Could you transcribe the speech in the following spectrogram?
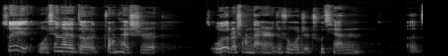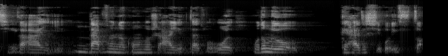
所以我现在的状态是，我有点像男人，就是我只出钱，呃，请一个阿姨，嗯大部分的工作是阿姨在做，我我都没有给孩子洗过一次澡，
